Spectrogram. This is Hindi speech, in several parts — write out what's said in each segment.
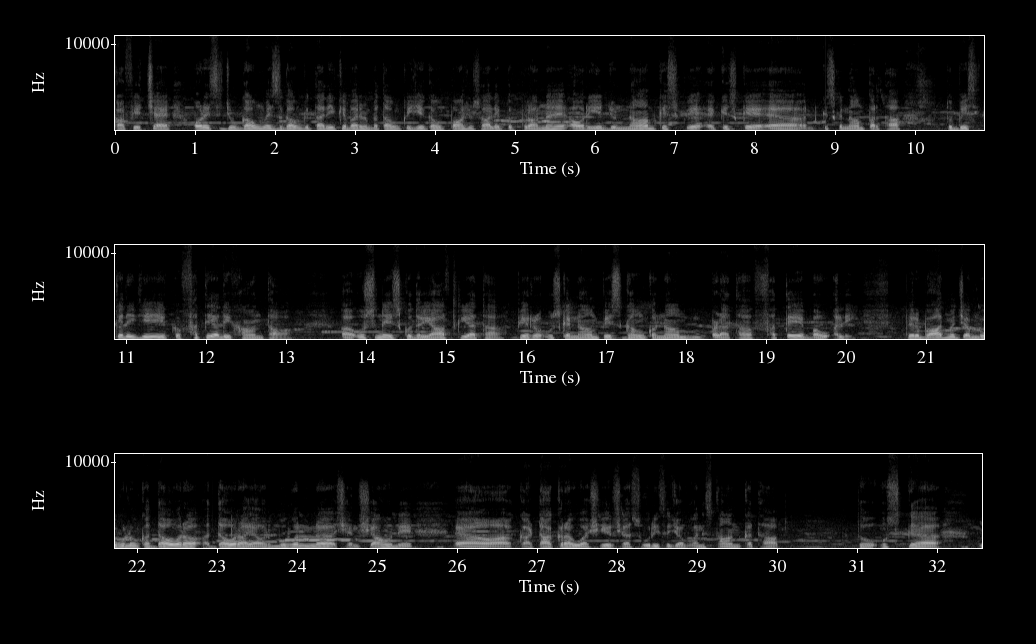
काफ़ी अच्छा है और इस जो गाँव में, इस गाँव की तारीख़ के बारे में बताऊँ कि ये गाँव पाँच सौ साल एक तो पुराना है और ये जो नाम किसके किसके किसके नाम पर था तो बेसिकली ये एक फ़तेह अली ख़ान था। उसने इसको दरियाफ़्त किया था, फिर उसके नाम पे इस गाँव का नाम पड़ा था फ़तेह बऊ अली। फिर बाद में जब मुग़लों का दौर दौर आया और मुग़ल शहनशाहों ने का टाकरा हुआ शेर शाह सूरी से जो अफ़गानिस्तान का था तो उस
